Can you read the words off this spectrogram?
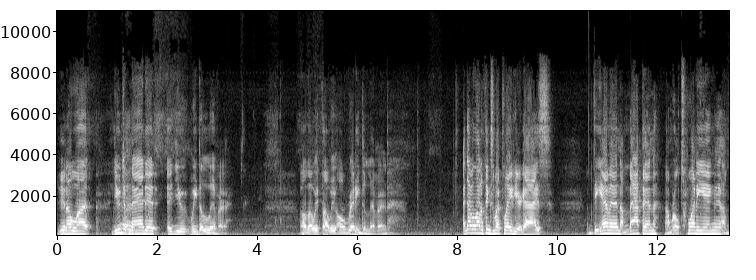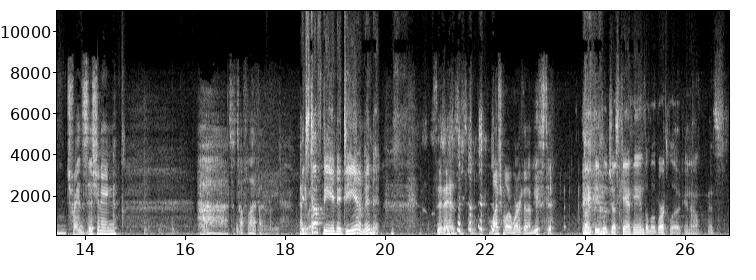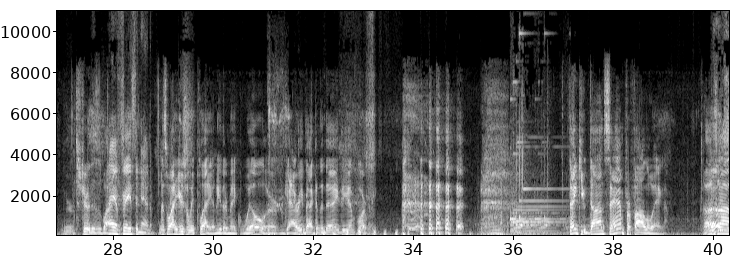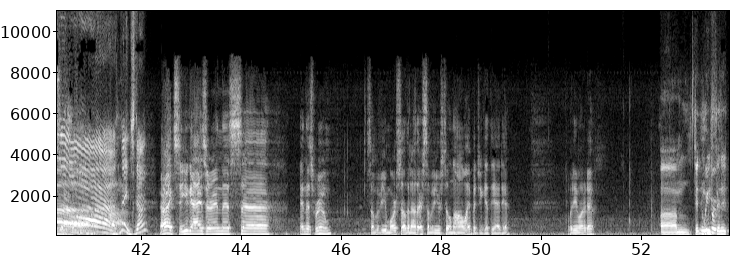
You know what? You demand it, and you we deliver. Although we thought we already delivered. I got a lot of things on my plate here, guys. I'm DMing, I'm mapping, I'm roll 20ing, I'm transitioning. it's a tough life I lead. It's tough being a DM, isn't it? It is. It's much more work than I'm used to. Some people just can't handle the workload. You know, it's weird. It's true. This is why I have faith in Adam. That's why I usually play and either make Will or Gary back in the day DM for me. Thank you, Don Sam, for following. Huzzah! Ah, thanks, Don. All right, so you guys are in this uh, in this room. Some of you more so than others. Some of you are still in the hallway, but you get the idea. What do you want to do? Um, didn't We we, were- finish?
